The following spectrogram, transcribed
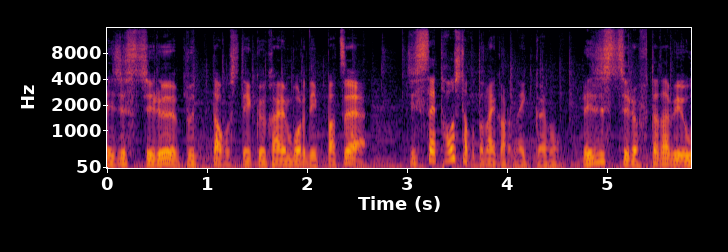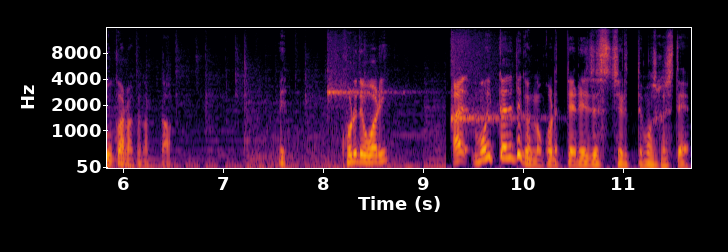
レジスチルぶっ倒していく火炎ボールで一発。実際倒したことないからな一回も。レジスチル再び動かなくなった。えこれで終わり？あれもう一回出てくんの？これってレジスチルってもしかして。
